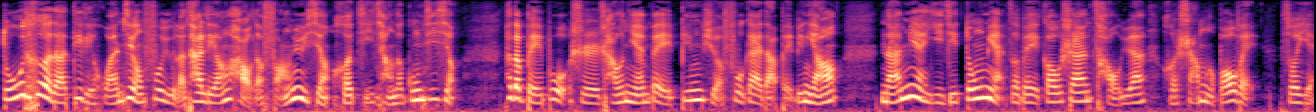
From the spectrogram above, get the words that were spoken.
独特的地理环境赋予了它良好的防御性和极强的攻击性。它的北部是常年被冰雪覆盖的北冰洋，南面以及东面则被高山、草原和沙漠包围。所以，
